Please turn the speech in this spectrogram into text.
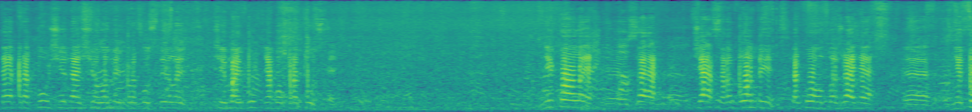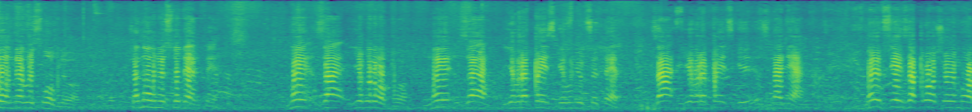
те пропущене, що вони пропустили чи в майбутньому пропустять. Ніколи е, за час роботи такого бажання е, ніхто не висловлював. Шановні студенти, ми за Європу, ми за європейський університет, за європейські знання. Ми всіх запрошуємо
